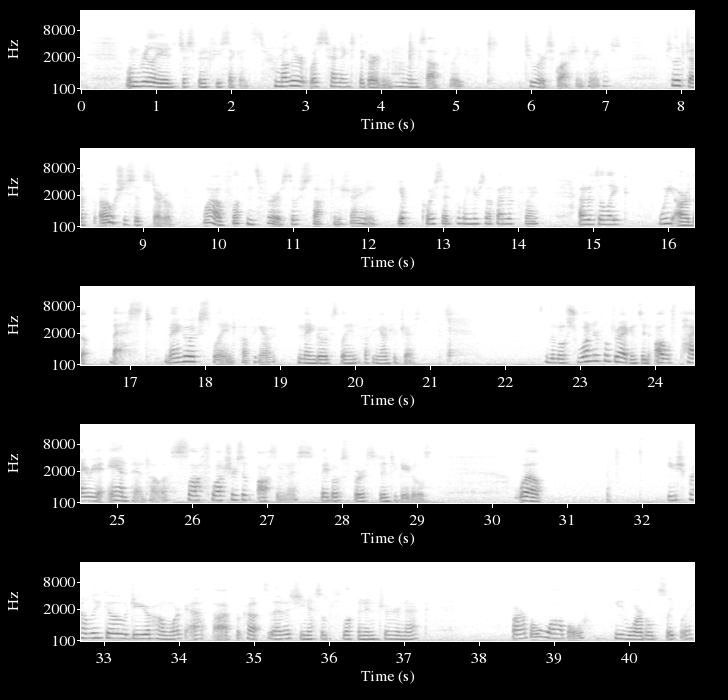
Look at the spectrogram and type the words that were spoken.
when really it had just been a few seconds. Her mother was tending to the garden, humming softly to her squash and tomatoes. She looked up. Oh, she said, startled. Wow, Fluffin's fur is so soft and shiny. Yep, Koi said, pulling herself out of play, out of the lake. We are the best. Mango explained, puffing out. Mango explained, puffing out her chest. The most wonderful dragons in all of Pyria and Pantala, sloth washers of awesomeness. They both burst into giggles. Well, you should probably go do your homework. Apricot said she nestled Fluffin into her neck. Barble wobble, he warbled sleepily.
